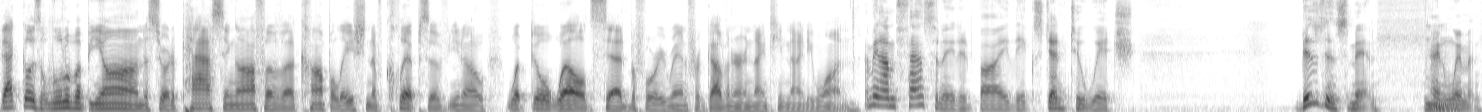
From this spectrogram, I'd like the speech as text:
that goes a little bit beyond the sort of passing off of a compilation of clips of you know what Bill Weld said before he ran for governor in 1991. I mean, I'm fascinated by the extent to which businessmen Mm-hmm. and women,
